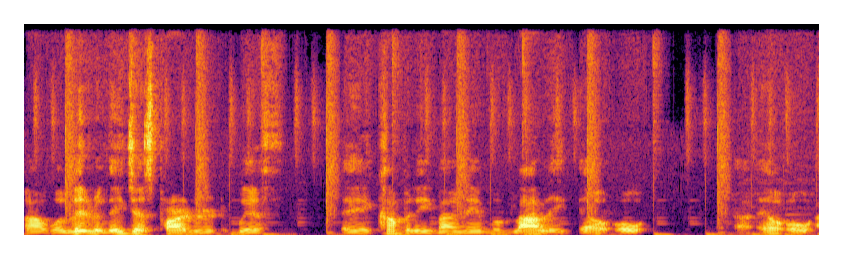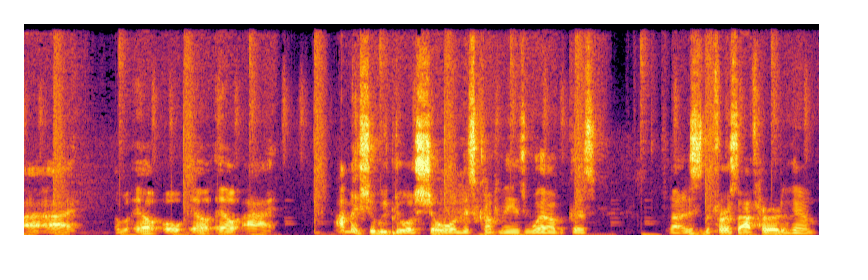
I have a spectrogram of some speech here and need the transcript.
uh, well, literally, they just partnered with a company by the name of Lolli, L O uh, L O I I, L O L L I. I'll make sure we do a show on this company as well because uh, this is the first I've heard of them.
